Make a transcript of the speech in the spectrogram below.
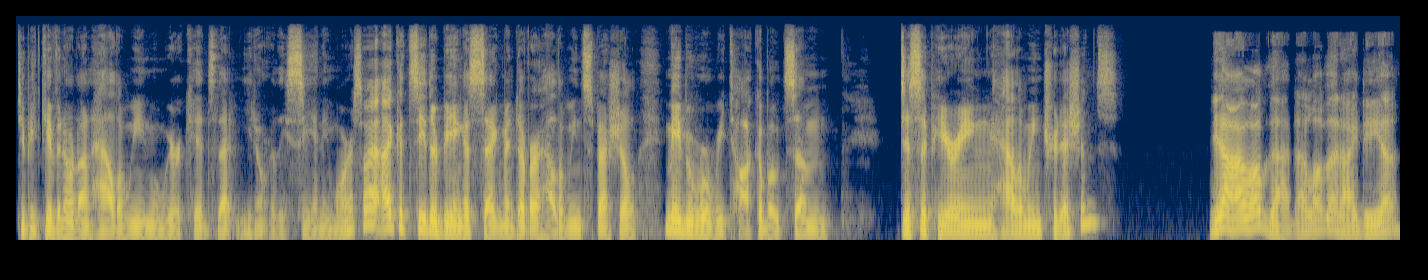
to be given out on Halloween when we were kids that you don't really see anymore. So I, I could see there being a segment of our Halloween special, maybe where we talk about some disappearing Halloween traditions. Yeah, I love that. I love that idea.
